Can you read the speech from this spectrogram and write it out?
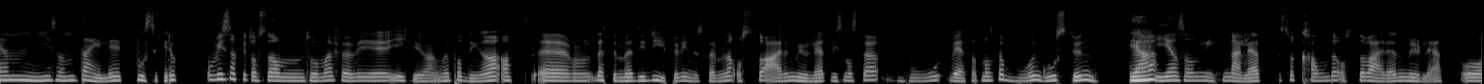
en ny sånn deilig kosekrok. Og vi snakket også om, Tone, før vi gikk i gang med poddinga, at eh, dette med de dype vinduskarmene også er en mulighet hvis man skal bo, vet at man skal bo en god stund Ja. i en sånn liten leilighet, så kan det også være en mulighet å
